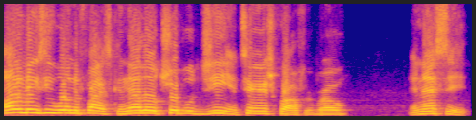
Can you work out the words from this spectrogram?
Only niggas he willing to fight is Canelo, Triple G, and Terence Crawford, bro. And that's it.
